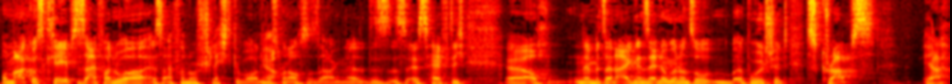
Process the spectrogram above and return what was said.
und Markus Krebs ist einfach nur, ist einfach nur schlecht geworden, Ja. muss man auch so sagen. ne? Das ist, ist heftig. Äh, auch ne, mit seinen eigenen Sendungen und so, äh, Bullshit. Scrubs, ja,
